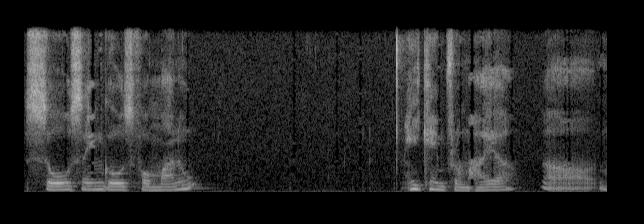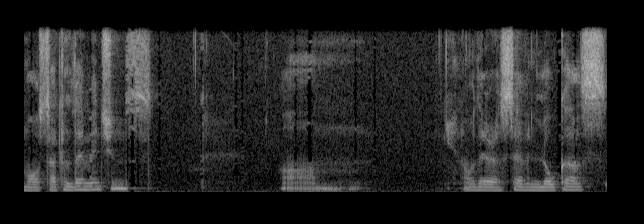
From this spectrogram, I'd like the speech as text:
so same goes for Manu. He came from higher, uh, more subtle dimensions. Um, know there are seven lokas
